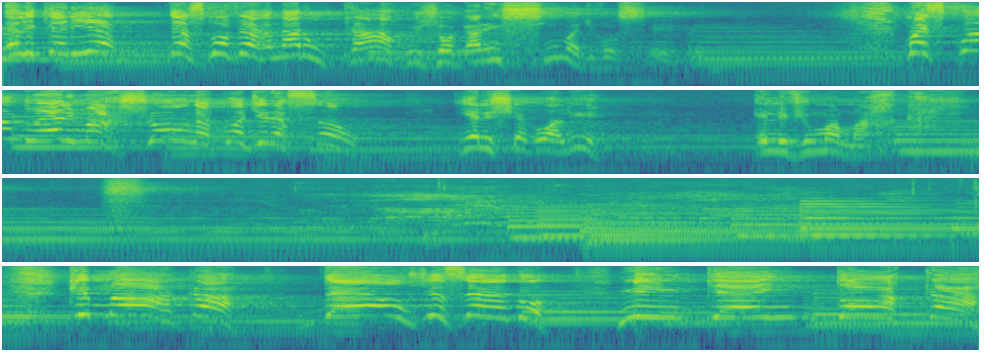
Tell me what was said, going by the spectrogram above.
Ele queria desgovernar um carro e jogar em cima de você. Mas quando ele marchou na tua direção e ele chegou ali, ele viu uma marca. Que marca? Dizendo: ninguém toca,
